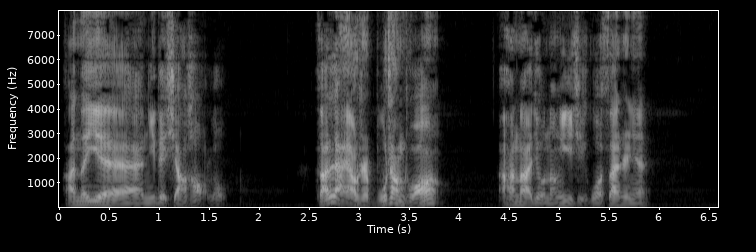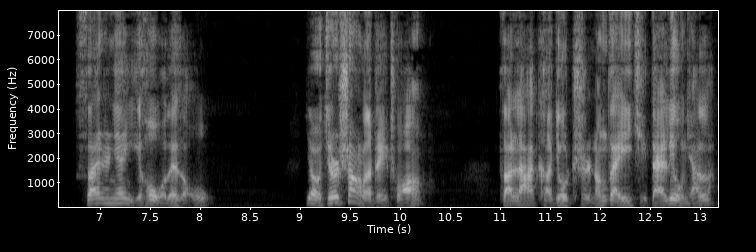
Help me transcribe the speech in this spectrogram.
安德业，你得想好喽。咱俩要是不上床啊，那就能一起过三十年。三十年以后我再走。要今儿上了这床，咱俩可就只能在一起待六年了。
